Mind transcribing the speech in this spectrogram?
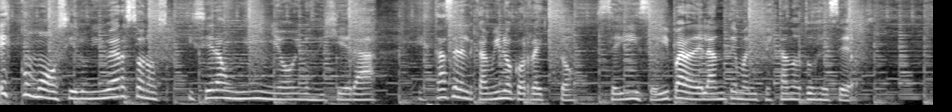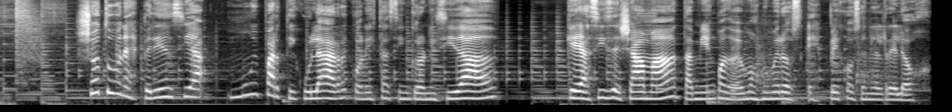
Es como si el universo nos hiciera un niño y nos dijera, estás en el camino correcto, seguí, seguí para adelante manifestando tus deseos. Yo tuve una experiencia muy particular con esta sincronicidad, que así se llama también cuando vemos números espejos en el reloj.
